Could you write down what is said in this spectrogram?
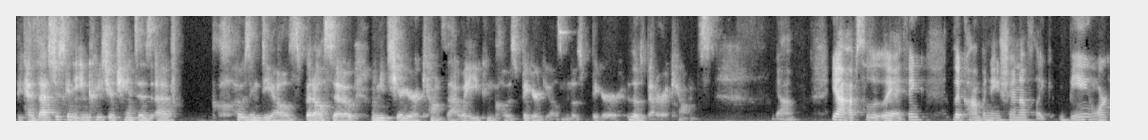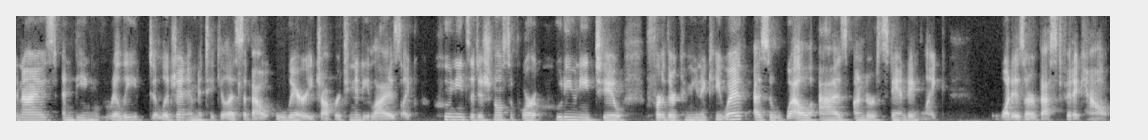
because that's just going to increase your chances of closing deals. But also when you tier your accounts that way you can close bigger deals in those bigger those better accounts. Yeah. Yeah absolutely. I think the combination of like being organized and being really diligent and meticulous about where each opportunity lies like who needs additional support, who do you need to further communicate with, as well as understanding like what is our best fit account?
